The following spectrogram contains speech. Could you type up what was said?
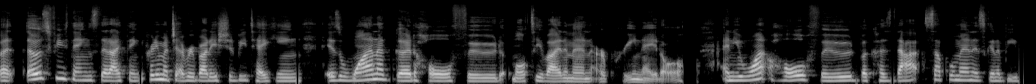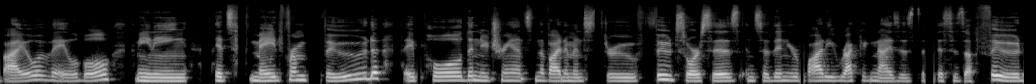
But those few things that I think pretty much everybody should be taking is one, a good whole food multivitamin or prenatal. And you want whole food because that supplement is going to be bioavailable, meaning it's made from food. They pull the nutrients and the vitamins through food sources. And so then your body recognizes that this is a food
